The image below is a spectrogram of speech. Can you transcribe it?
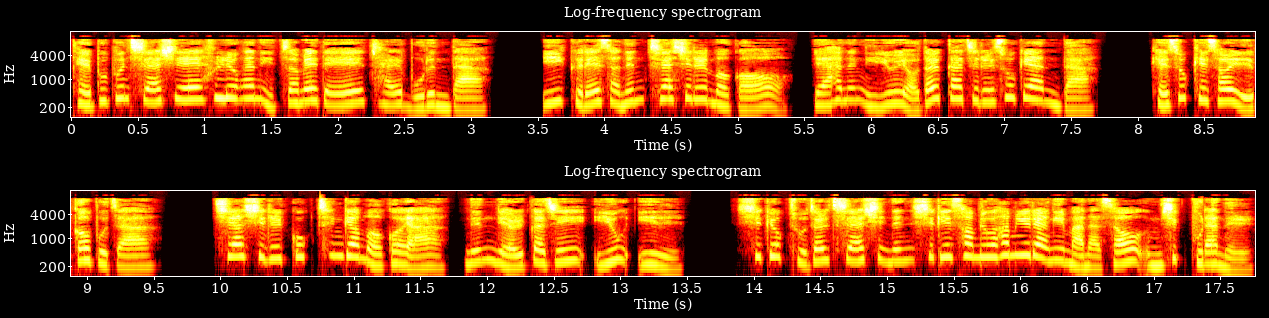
대부분 치아씨의 훌륭한 이점에 대해 잘 모른다. 이 글에서는 치아씨를 먹어 야 하는 이유 8가지를 소개한다. 계속해서 읽어보자. 치아씨를 꼭 챙겨 먹어야 는 10가지 이유 1. 식욕 조절 치아씨는 식이섬유 함유량이 많아서 음식 불안을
